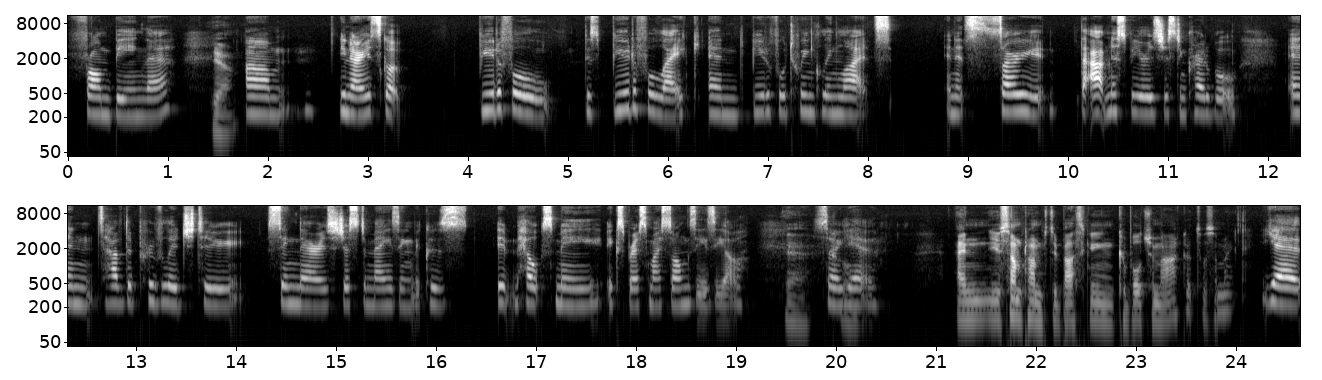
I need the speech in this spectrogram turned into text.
from being there Yeah. um, you know, it's got beautiful, this beautiful lake and beautiful twinkling lights, and it's so the atmosphere is just incredible, and to have the privilege to sing there is just amazing because it helps me express my songs easier. Yeah. So cool. yeah, And you sometimes do busking in Caboolture markets or something? yeah.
